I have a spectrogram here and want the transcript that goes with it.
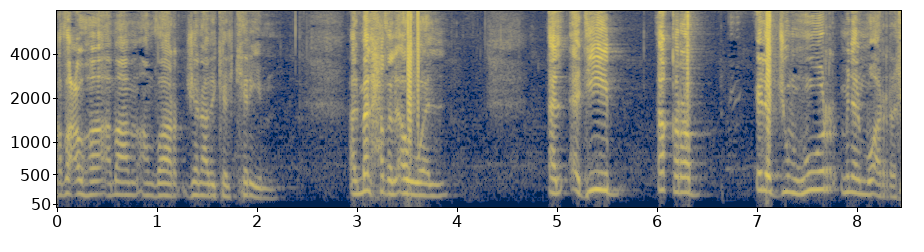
أضعها أمام أنظار جنابك الكريم. الملحظ الأول الأديب أقرب إلى الجمهور من المؤرخ.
